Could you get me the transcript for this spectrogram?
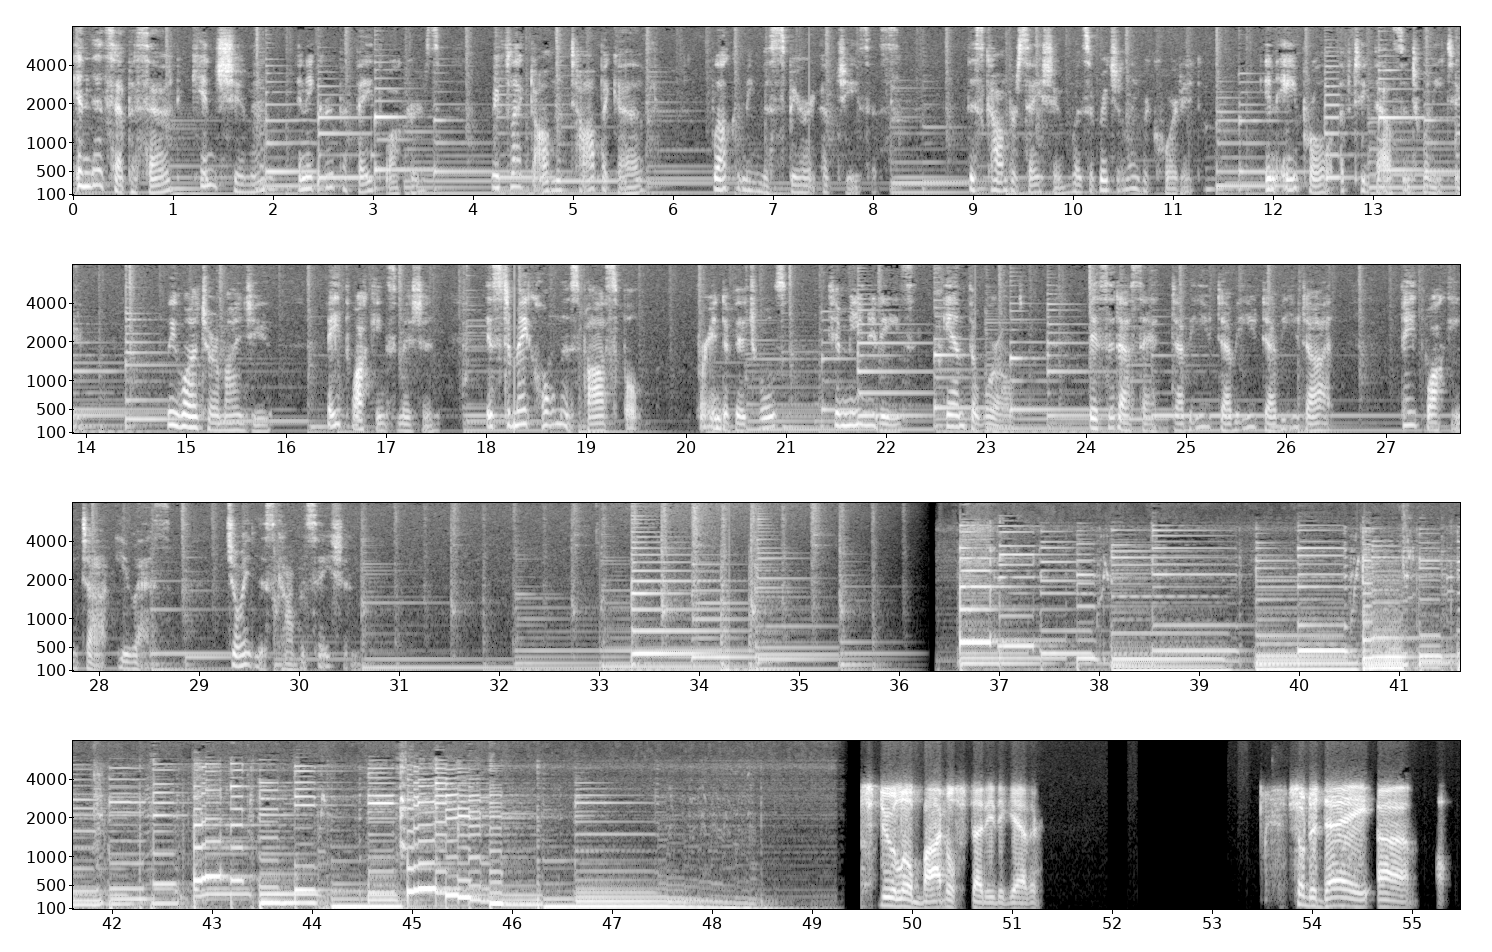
In this episode, Ken Shuman and a group of faith walkers reflect on the topic of welcoming the Spirit of Jesus. This conversation was originally recorded in April of 2022. We want to remind you Faith Walking's mission is to make wholeness possible for individuals, communities, and the world. Visit us at www.faithwalking.us. Join this conversation. Let's do a little Bible study together. So today, uh,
